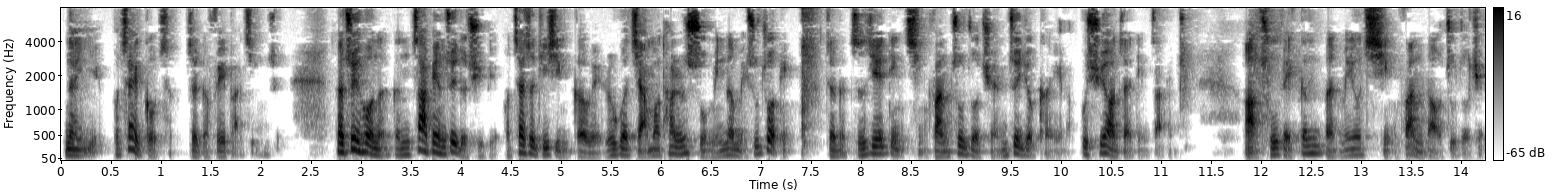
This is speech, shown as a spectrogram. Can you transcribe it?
那也不再构成这个非法经营罪。那最后呢，跟诈骗罪的区别，我再次提醒各位，如果假冒他人署名的美术作品，这个直接定侵犯著作权罪就可以了，不需要再定诈骗罪啊，除非根本没有侵犯到著作权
